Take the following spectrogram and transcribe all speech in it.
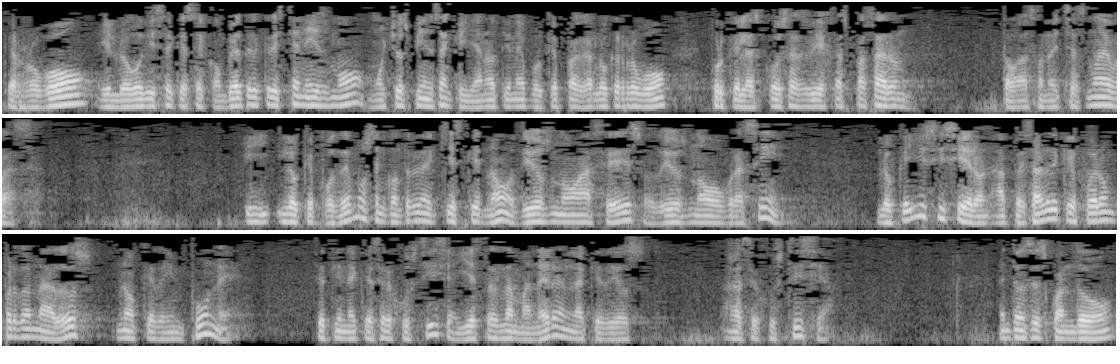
que robó y luego dice que se convierte el cristianismo, muchos piensan que ya no tiene por qué pagar lo que robó porque las cosas viejas pasaron, todas son hechas nuevas. Y lo que podemos encontrar aquí es que no, Dios no hace eso, Dios no obra así. Lo que ellos hicieron, a pesar de que fueron perdonados, no queda impune. Se tiene que hacer justicia y esta es la manera en la que Dios hace justicia. Entonces, cuando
